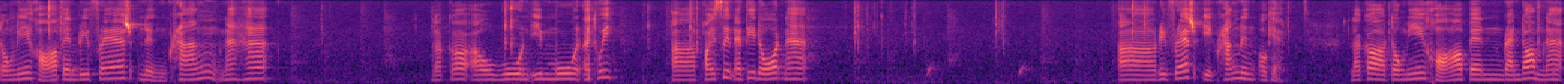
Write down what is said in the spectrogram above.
ตรงนี้ขอเป็น Refresh 1 ครั้งนะฮะ แล้วก็เอา Wound Immune ไอ้ยทุยอ่า Poison Antidote นะฮะ อ่า refresh อีกครั้งหนึ่งโอเค แล้วก็ตรงนี้ขอเป็น random นะ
